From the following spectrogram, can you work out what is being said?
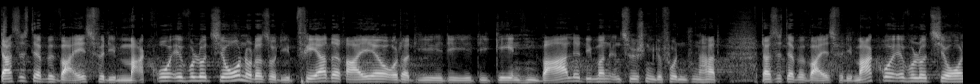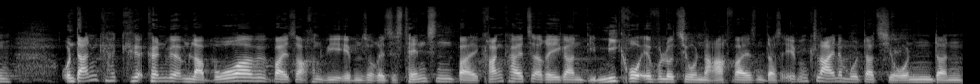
Das ist der Beweis für die Makroevolution oder so die Pferdereihe oder die, die, die gehenden Wale, die man inzwischen gefunden hat. Das ist der Beweis für die Makroevolution. Und dann können wir im Labor bei Sachen wie eben so Resistenzen, bei Krankheitserregern die Mikroevolution nachweisen, dass eben kleine Mutationen dann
